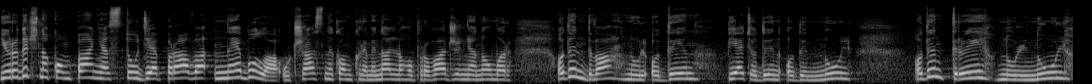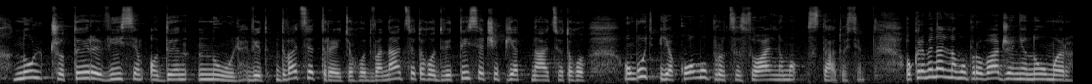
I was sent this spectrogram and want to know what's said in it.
Юридична компанія Студія права не була учасником кримінального провадження номер 1201 5110 13000048110 від 23.12.2015 у будь-якому процесуальному статусі. У кримінальному провадженні номер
